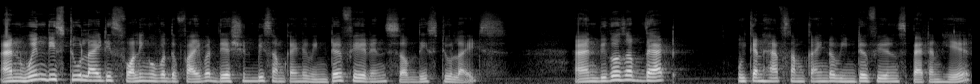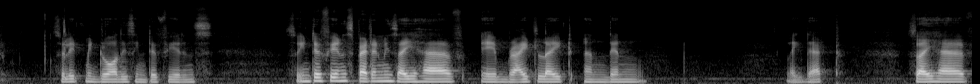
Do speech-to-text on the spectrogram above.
and when these two light is falling over the fiber there should be some kind of interference of these two lights and because of that we can have some kind of interference pattern here. So, let me draw this interference. So, interference pattern means I have a bright light and then like that. So, I have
